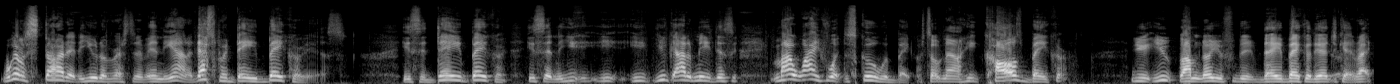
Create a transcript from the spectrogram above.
We're going to start at the University of Indiana. That's where Dave Baker is." He said, Dave Baker. He said, you, you, you got to meet this. My wife went to school with Baker. So now he calls Baker. You, you, I know you're from Dave Baker, the educator, right?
